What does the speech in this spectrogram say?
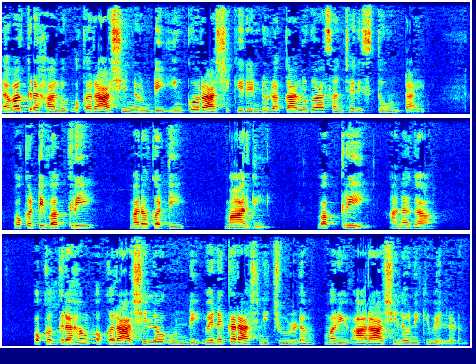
నవగ్రహాలు ఒక రాశి నుండి ఇంకో రాశికి రెండు రకాలుగా సంచరిస్తూ ఉంటాయి. ఒకటి వక్రి మరొకటి మార్గి. వక్రి అనగా ఒక గ్రహం ఒక రాశిలో ఉండి వెనక రాశిని చూడడం మరియు ఆ రాశిలోనికి వెళ్ళడం.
